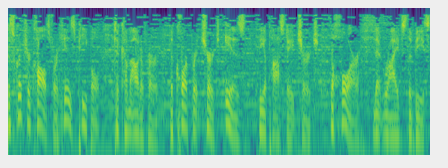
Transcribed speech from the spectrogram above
The scripture calls for his people to come out of her. The corporate church is the apostate church, the whore that rides the beast.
